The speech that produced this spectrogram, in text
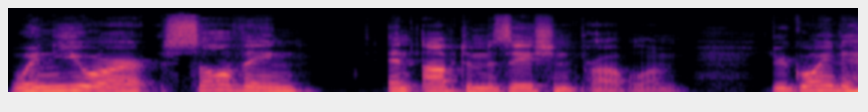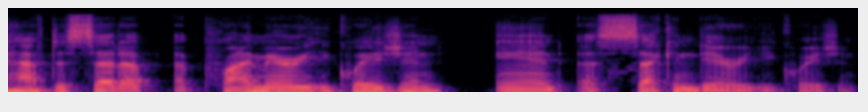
When you are solving an optimization problem, you're going to have to set up a primary equation and a secondary equation.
